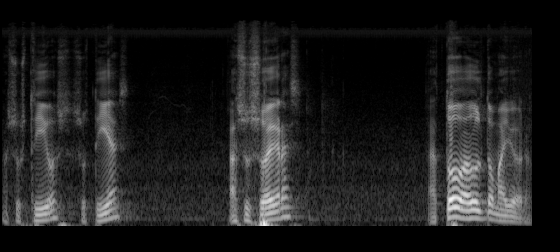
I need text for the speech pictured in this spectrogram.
a sus tíos, sus tías, a sus suegras, a todo adulto mayor.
